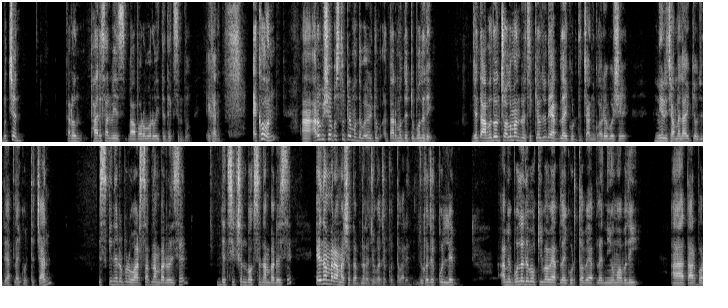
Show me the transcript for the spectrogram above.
বুঝছেন? কারণ ফায়ার সার্ভিস বা বড় বড় ইতে দেখছেন তো এখানে। এখন আহ, আরও বিষয়বস্তুটার মধ্যে একটু তার মধ্যে একটু বলে দিই। যেহেতু আবেদন চলমান রয়েছে কেউ যদি অ্যাপ্লাই করতে চান ঘরে বসে নির্ঝামেলায় কেউ যদি অ্যাপ্লাই করতে চান স্ক্রিনের উপর হোয়াটসঅ্যাপ নাম্বার রয়েছে ডেসক্রিপশন বক্সের নাম্বার রয়েছে এই নাম্বারে আমার সাথে আপনারা যোগাযোগ করতে পারেন। যোগাযোগ করলে আমি বলে দেবো কীভাবে অ্যাপ্লাই করতে হবে অ্যাপ্লাই নিয়মাবলী তারপর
